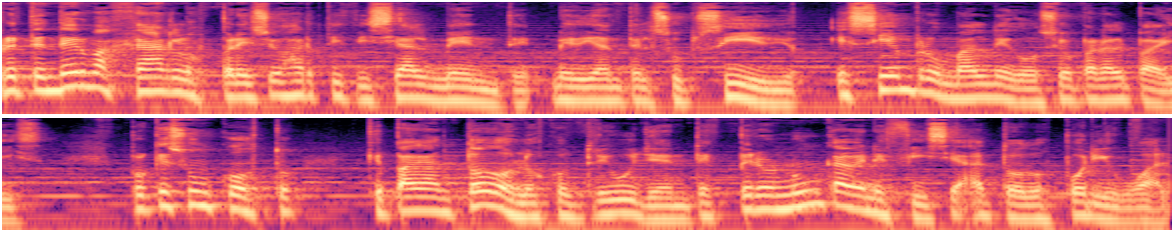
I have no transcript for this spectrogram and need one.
Pretender bajar los precios artificialmente mediante el subsidio es siempre un mal negocio para el país, porque es un costo que pagan todos los contribuyentes, pero nunca beneficia a todos por igual.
